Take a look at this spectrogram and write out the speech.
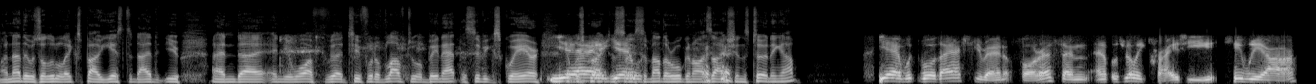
I know there was a little expo yesterday that you and uh, and your wife uh, Tiff would have loved to have been at the Civic Square. Yeah, it was great to yeah. see some other organisations turning up. Yeah, well, they actually ran it for us, and, and it was really crazy. Here we are.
